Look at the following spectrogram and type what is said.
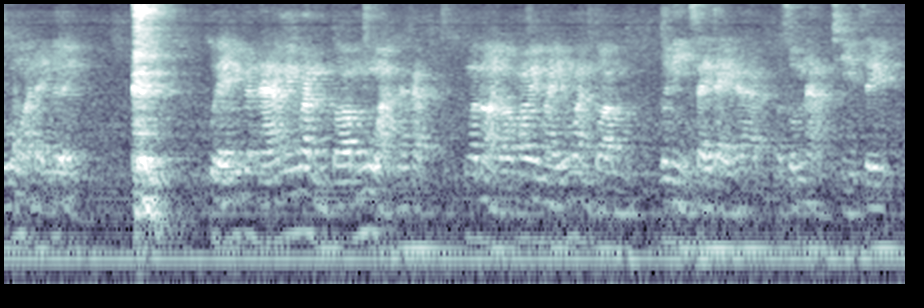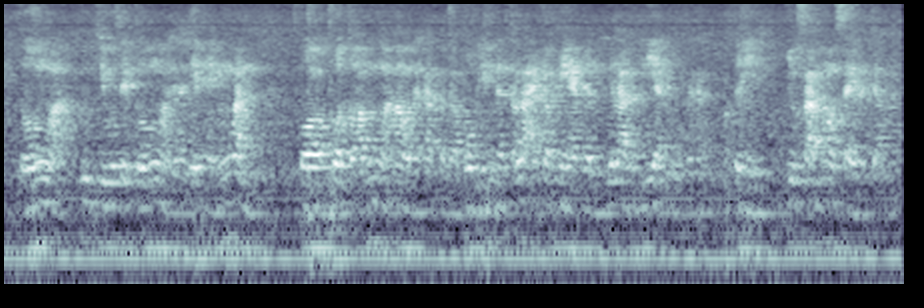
ตัวมั่วได้เลยผู้ใดมีปัญหาไม่วันตอมมั่วนะครับมั่วหน่อยออกมาใหม่ๆไม่วันตอมตัวนี้ใส่ได้นะครับผสมน้ำฉีดใส่ตัวมั่วคิวใส่ตัวมั่วจะเห็นให้ไม่วันพอพอตอมมั่วเฮานะครับแล้วก็โบวินอันตรายกับแม่เป็นเวลาเรียนลูกนะครับตัวนี้อยู่ฟาร์มเฮาใส่ประจำนะครับ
